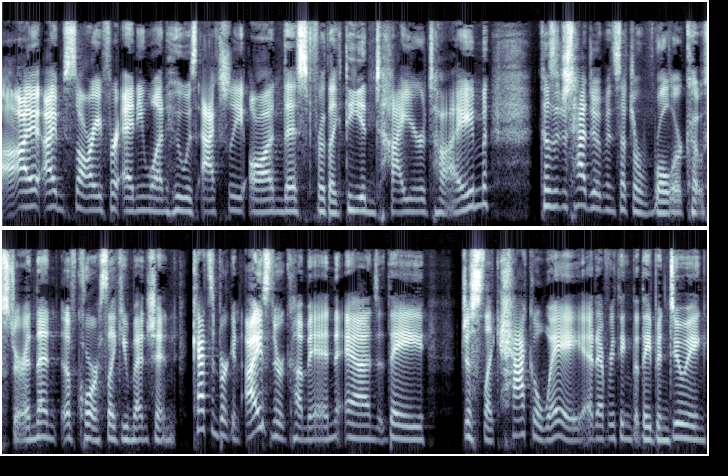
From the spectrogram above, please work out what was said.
I, I'm sorry for anyone who was actually on this for like the entire time because it just had to have been such a roller coaster. And then, of course, like you mentioned, Katzenberg and Eisner come in and they just like hack away at everything that they've been doing.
